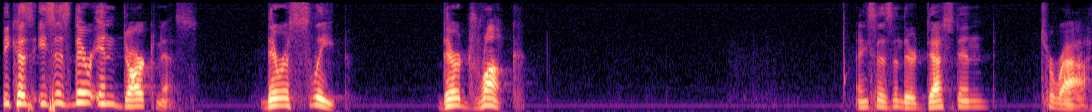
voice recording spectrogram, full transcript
Because he says they're in darkness. They're asleep. They're drunk. And he says, and they're destined to wrath.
